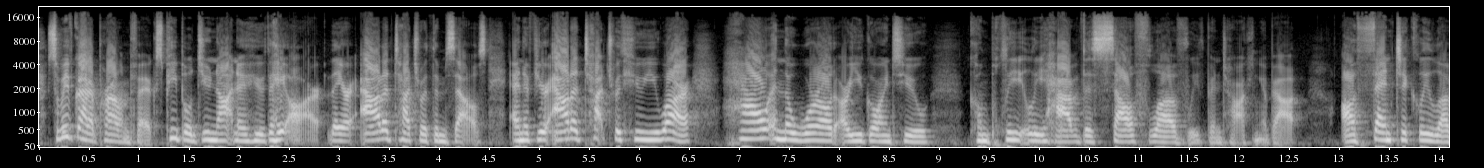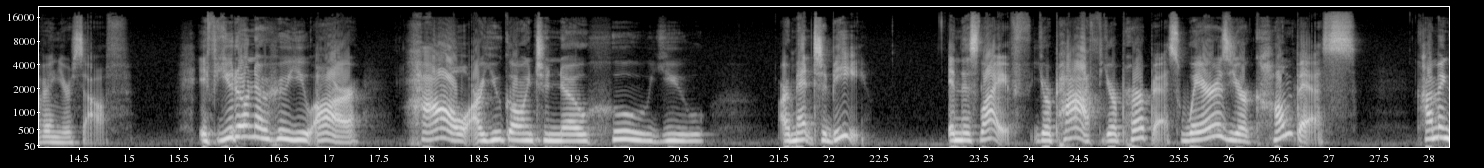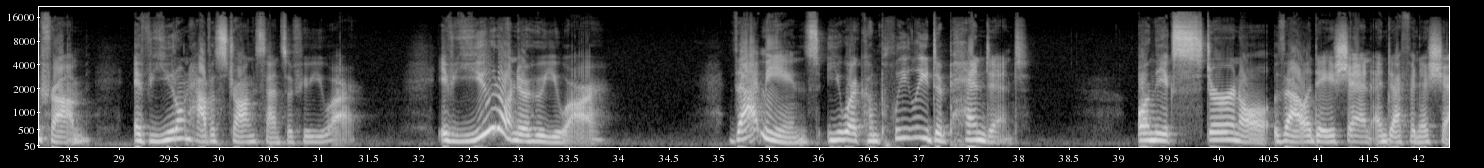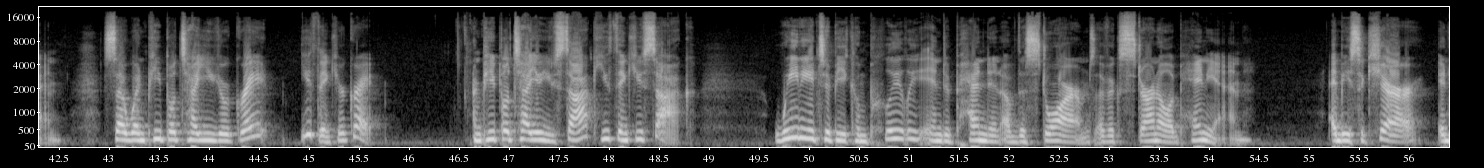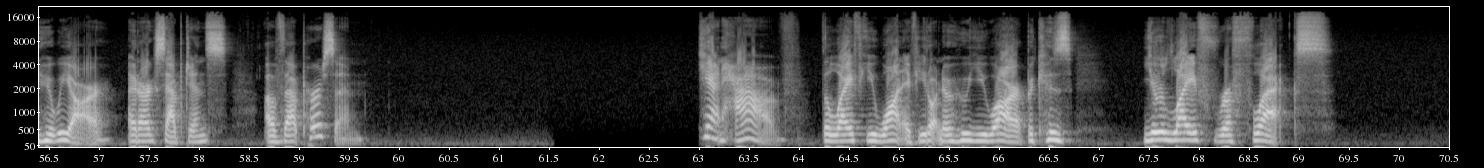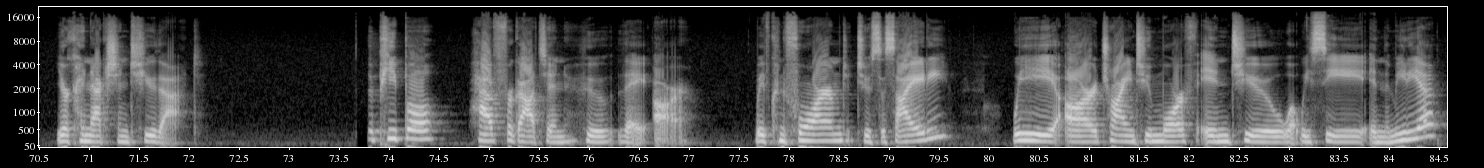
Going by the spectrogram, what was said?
So we've got a problem, folks. People do not know who they are. They are out of touch with themselves. And if you're out of touch with who you are, how in the world are you going to completely have this self love we've been talking about? Authentically loving yourself. If you don't know who you are, how are you going to know who you are meant to be in this life, your path, your purpose? Where is your compass coming from if you don't have a strong sense of who you are? If you don't know who you are, that means you are completely dependent on the external validation and definition. So when people tell you you're great, you think you're great and people tell you you suck, you think you suck. We need to be completely independent of the storms of external opinion and be secure in who we are and our acceptance of that person. You can't have the life you want if you don't know who you are because your life reflects your connection to that. The people have forgotten who they are. We've conformed to society. We are trying to morph into what we see in the media.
